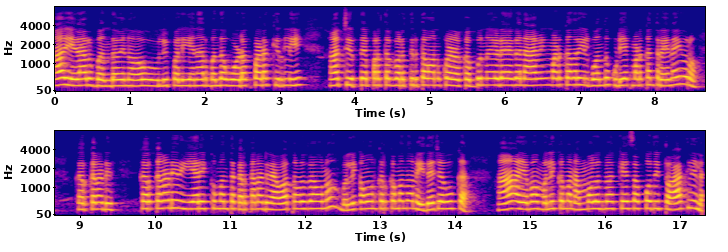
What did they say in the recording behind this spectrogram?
ಹಾಂ, ಏನಾರು ಬಂದವೇನೋ, ಹುಲಿ ಪಲಿ ಏನಾರು ಬಂದಾಗ ಓಡಕ್ ಪಾಡಕ್ ಇರಲಿ. ಆ ಚಿರತೆ ಪರ್ತೆ ಬರ್ತಿರ್ತಾವ ಅನ್ಕೊ, ಕಬ್ಬನ ಎಡ್ಯಾಗ ನಾವು ಹಿಂಗೆ ಮಾಡ್ಕಂದ್ರೆ ಇಲ್ಲಿ ಬಂದು ಕುಡಿಯಕ್ಕೆ ಮಾಡ್ಕಂತಾರೆ ಏನೇ ಇವರು? ಕರ್ಕನಡಿ, ಕರ್ಕನಡಿರಿ ಏರಿಕ್ಕಮ್ಮಂತ ಕರ್ಕನಡಿ ಯಾವತ್ತು ನೋಡಿದ್ರೆ ಅವನು? ಮಲ್ಲಿಕಮ್ಮನ ಕರ್ಕೊಂಬಂದವನು ಇದೇ ಜಾಗಕ್ಕೆ. ಹಾಂ ಯಮ್ಮ ಮಲ್ಲಿಕಮ್ಮ, ನಮ್ಮ ಹೊಲದ ಮ್ಯಾಗ ಕೇಸ್ ಹಾಕೋದಿತ್ತು ಹಾಕ್ಲಿಲ್ಲ.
